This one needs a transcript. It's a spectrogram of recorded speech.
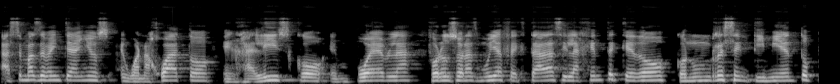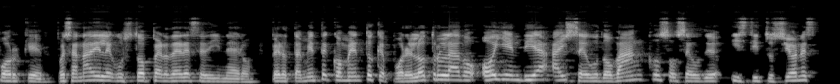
Hace más de 20 años en Guanajuato, en Jalisco, en Puebla, fueron zonas muy afectadas y la gente quedó con un resentimiento porque pues a nadie le gustó perder ese dinero. Pero también te comento que por el otro lado, hoy en día hay pseudobancos o pseudo instituciones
